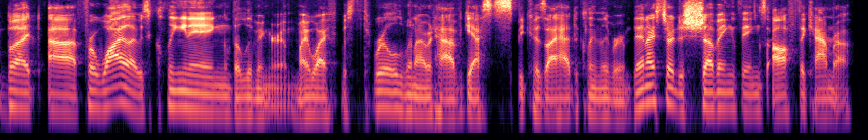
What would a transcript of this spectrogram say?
But uh, for a while, I was cleaning the living room. My wife was thrilled when I would have guests because I had to clean the living room. Then I started shoving things off the camera,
